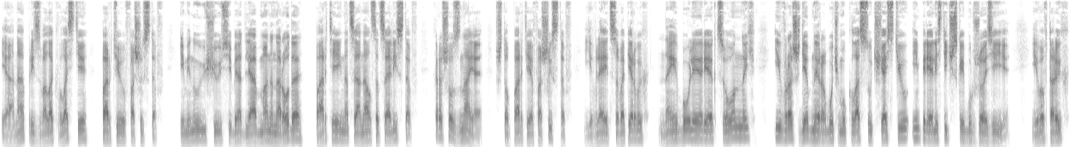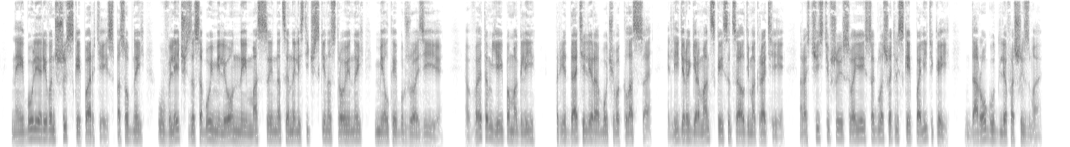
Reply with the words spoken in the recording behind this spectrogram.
И она призвала к власти партию фашистов, именующую себя для обмана народа партией национал-социалистов, хорошо зная, что партия фашистов является, во-первых, наиболее реакционной и враждебной рабочему классу частью империалистической буржуазии, и, во-вторых, наиболее реваншистской партией, способной увлечь за собой миллионные массы националистически настроенной мелкой буржуазии. В этом ей помогли предатели рабочего класса, лидеры германской социал-демократии, расчистившие своей соглашательской политикой дорогу для фашизма.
